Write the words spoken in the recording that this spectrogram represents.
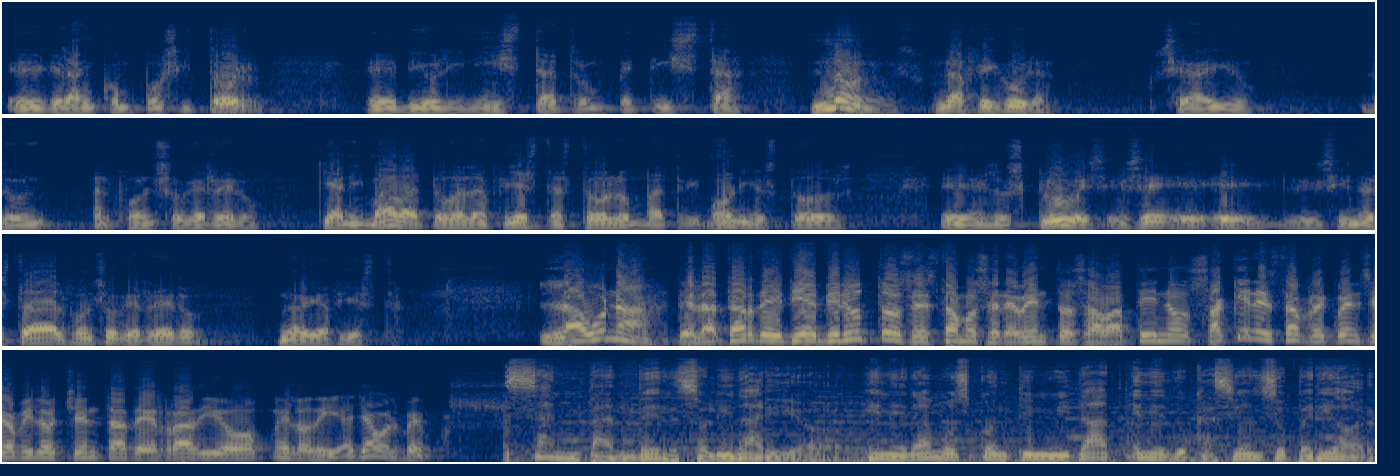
eh, gran compositor, violinista, trompetista, no, una figura se ha ido don Alfonso Guerrero, que animaba todas las fiestas, todos los matrimonios, todos eh, los clubes. Ese, eh, eh, si no estaba Alfonso Guerrero, no había fiesta. La una de la tarde y diez minutos, estamos en eventos sabatinos, aquí en esta frecuencia 1080 de Radio Melodía. Ya volvemos. Santander Solidario. Generamos continuidad en educación superior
